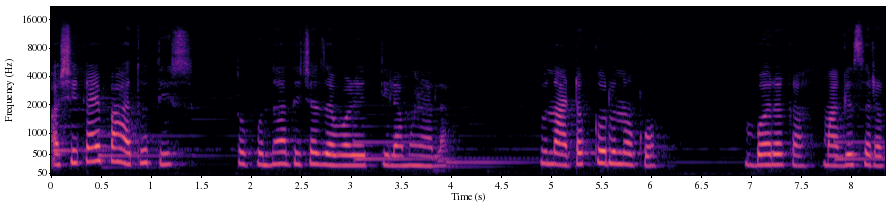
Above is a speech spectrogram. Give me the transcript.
अशी काय पाहत होतीस? तो पुन्हा तिच्या जवळ येत तिला म्हणाला. तू नाटक करू नको. बरं का मागे सरक.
